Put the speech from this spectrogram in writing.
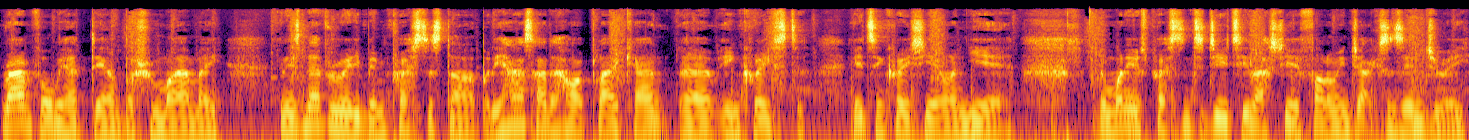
Round 4 we had Deon Bush from Miami, and he's never really been pressed to start, but he has had a high player count uh, increased. It's increased year on year. And when he was pressed into duty last year following Jackson's injury,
